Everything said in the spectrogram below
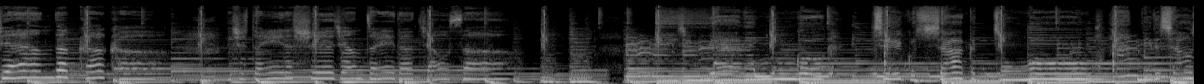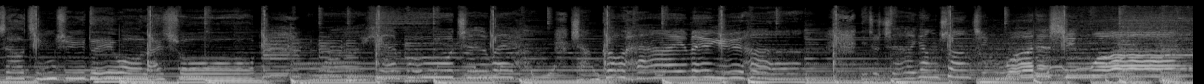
像冬天的苛刻，你是对的时间，对的角色。已经约定过一起过下个周末，你的小小情绪对我来说，我也不知为何伤口还没愈合，你就这样闯进我的心窝。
